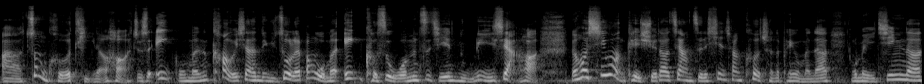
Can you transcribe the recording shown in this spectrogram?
啊综合体呢？哈，就是诶，我们靠一下宇宙来帮我们诶，可是我们自己也努力一下哈。然后希望可以学到这样子的线上课程的朋友们呢，我们已经呢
